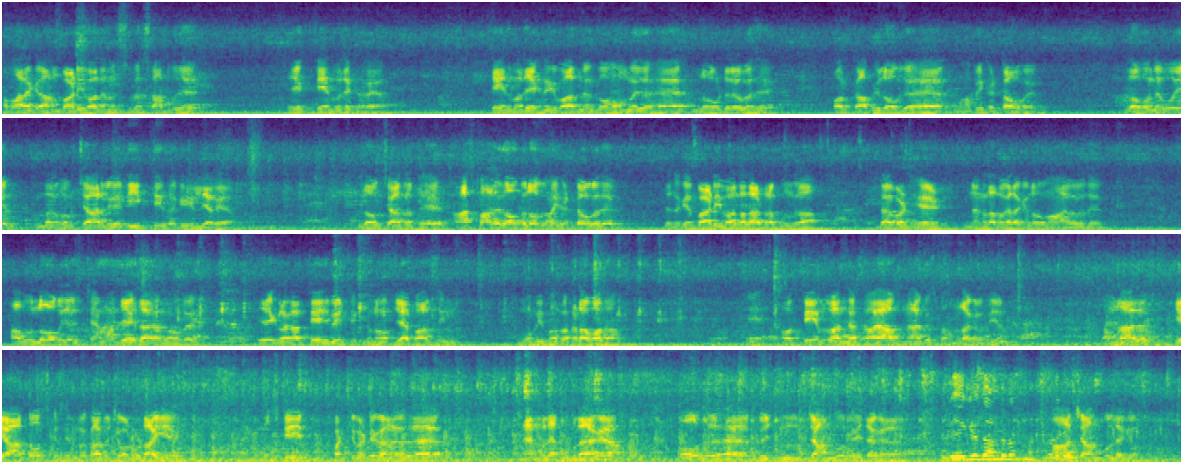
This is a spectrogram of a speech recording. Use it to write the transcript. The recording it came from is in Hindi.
हमारे ग्राम बाड़ी वाले में सुबह सात बजे एक तेंदुआ देखा गया। तेंदुआ देखने के बाद में गाँव में जो है लोग डरे हुए थे और काफ़ी लोग जो है वहाँ पे इकट्ठा हो गए। लोगों ने वो एक लगभग चार बीघे की इकती से घेर लिया गया। लोग चाहते थे, आसपास के गाँव के लोग वहाँ इकट्ठा हो गए थे, जैसे कि बाड़ी वाला लाडरा बुंदरा डाबर हेड नंगला वगैरह के लोग वहाँ आए हुए थे। अब लोग जो टाइम वहाँ देख रहे थे वहाँ पे, एक लड़का तेजवीर सिंह सनोप जयपाल सिंह वो भी वहाँ पर खड़ा हुआ था। और तेल वो अंदर से आया उसने आके उस पर हमला कर दिया। हमला जब किया तो उसके सिर में काफ़ी चोट वोट आई है। उसके पट्टी पट्टी कराने जो है एंबुलेंस बुलाया गया और जो है चांदपुर भेजा गया। ले गए थे एंबुलेंस में? हाँ चांदपुर ले गए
